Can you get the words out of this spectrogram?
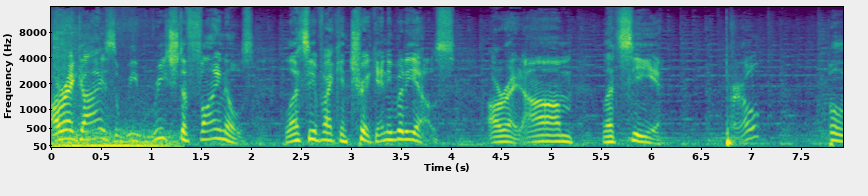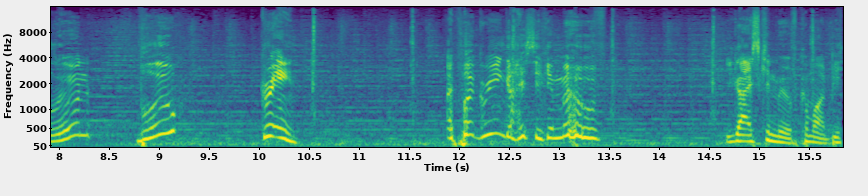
All right, guys, we reached the finals. Let's see if I can trick anybody else. All right, um, let's see. Pearl? Balloon? Blue? Green. I put green, guys. So you can move. You guys can move. Come on, be,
